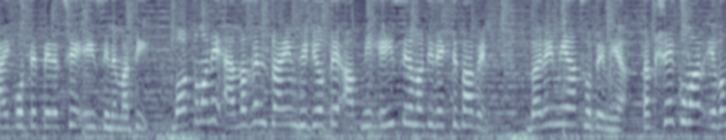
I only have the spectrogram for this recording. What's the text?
আয় করতে পেরেছে এই সিনেমাটি। বর্তমানে অ্যামাজন প্রাইম ভিডিওতে আপনি এই সিনেমাটি দেখতে পাবেন। বারে মিয়া, ছোটে মিয়া। অক্ষয় কুমার এবং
